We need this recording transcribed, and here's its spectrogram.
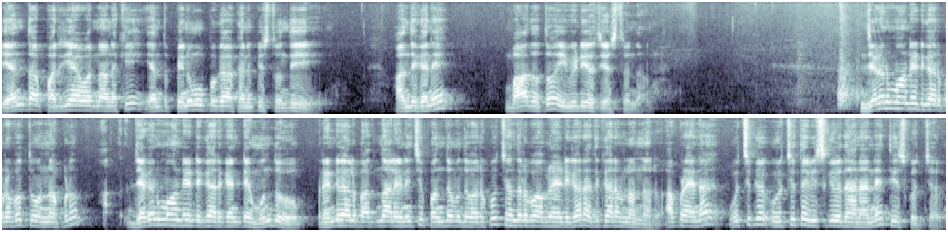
ఎంత పర్యావరణానికి ఎంత పెనుముప్పుగా కనిపిస్తుంది. అందుకనే బాధతో ఈ వీడియో చేస్తున్నాను జగన్మోహన్ రెడ్డి గారు ప్రభుత్వం ఉన్నప్పుడు జగన్మోహన్ రెడ్డి గారి కంటే ముందు రెండు వేల పద్నాలుగు నుంచి పంతొమ్మిది వరకు చంద్రబాబు నాయుడు గారు అధికారంలో ఉన్నారు. అప్పుడు ఆయన ఉచిత ఉచిత ఇసుక విధానాన్ని తీసుకొచ్చారు.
